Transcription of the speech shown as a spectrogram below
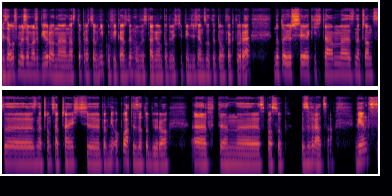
Załóżmy, że masz biuro na, na 100 pracowników i każdemu wystawią po 250 zł tą fakturę, no to już się jakiś tam e, znaczący, znacząca część e, pewnie opłaty za to biuro e, w ten sposób zwraca. Więc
